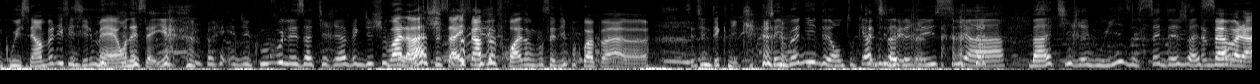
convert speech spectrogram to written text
Donc oui, c'est un peu difficile, mais on essaye. Et du coup, vous les attirez avec du chocolat Voilà, c'est ça. Il fait un peu froid, donc on s'est dit pourquoi pas. Euh, c'est une technique. C'est une bonne idée. En tout cas, vous avez réussi à bah, attirer Louise. C'est déjà ça. Bah voilà.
